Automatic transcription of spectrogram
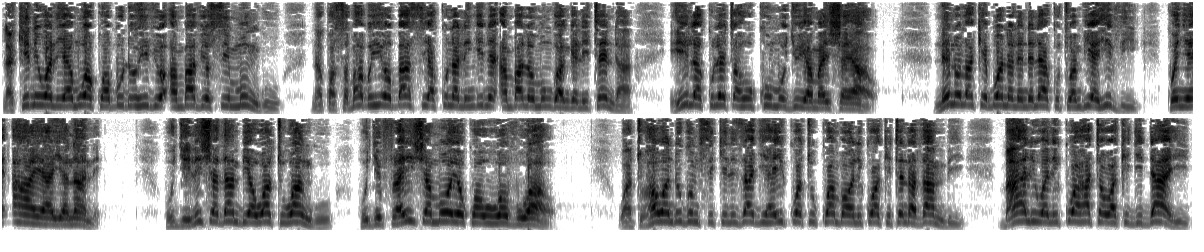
lakini waliamua kuabudu hivyo ambavyo si mungu na kwa sababu hiyo basi hakuna lingine ambalo mungu angelitenda ila kuleta hukumu juu ya maisha yao. Neno lake bwana liendelea kutuambia hivi kwenye aya ya nane hujilisha dhambi ya watu wangu hujifurahisha moyo kwa uovu wao. Watu hawa ndugu msikilizaji haikuwa tu kwamba walikuwa wakitenda dhambi bali walikuwa hata wakijidai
